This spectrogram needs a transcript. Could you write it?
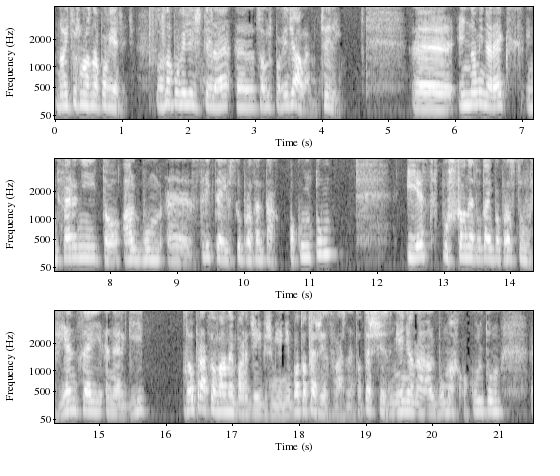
No i cóż można powiedzieć? Można powiedzieć tyle, co już powiedziałem, czyli In nomine Rex Inferni to album stricte i w 100% okultum, i jest wpuszczone tutaj po prostu więcej energii, dopracowane bardziej brzmienie, bo to też jest ważne. To też się zmienia na albumach Okultum, e,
